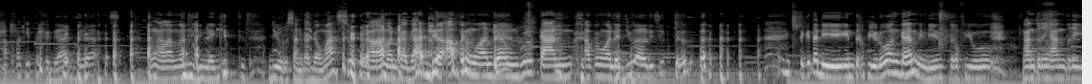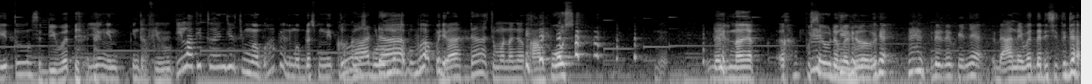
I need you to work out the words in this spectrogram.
Apa kita kagak ada pengalaman di dunia gitu. Jurusan kagak masuk, pengalaman kagak ada. Apa yang mau anda unggulkan? Apa yang mau anda jual di situ? Itu kita di interview doang kan, di interview ngantri-ngantri gitu. sedih banget ya Iya interview kilat itu anjir cuma berapa ya 15 menit doang, Gak 10 ada menit apa berapa ya? Gak ada cuma nanya kampus dari nanya kampusnya udah nggak jelas Iya, udah, udah kayaknya udah aneh banget dari situ dah.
